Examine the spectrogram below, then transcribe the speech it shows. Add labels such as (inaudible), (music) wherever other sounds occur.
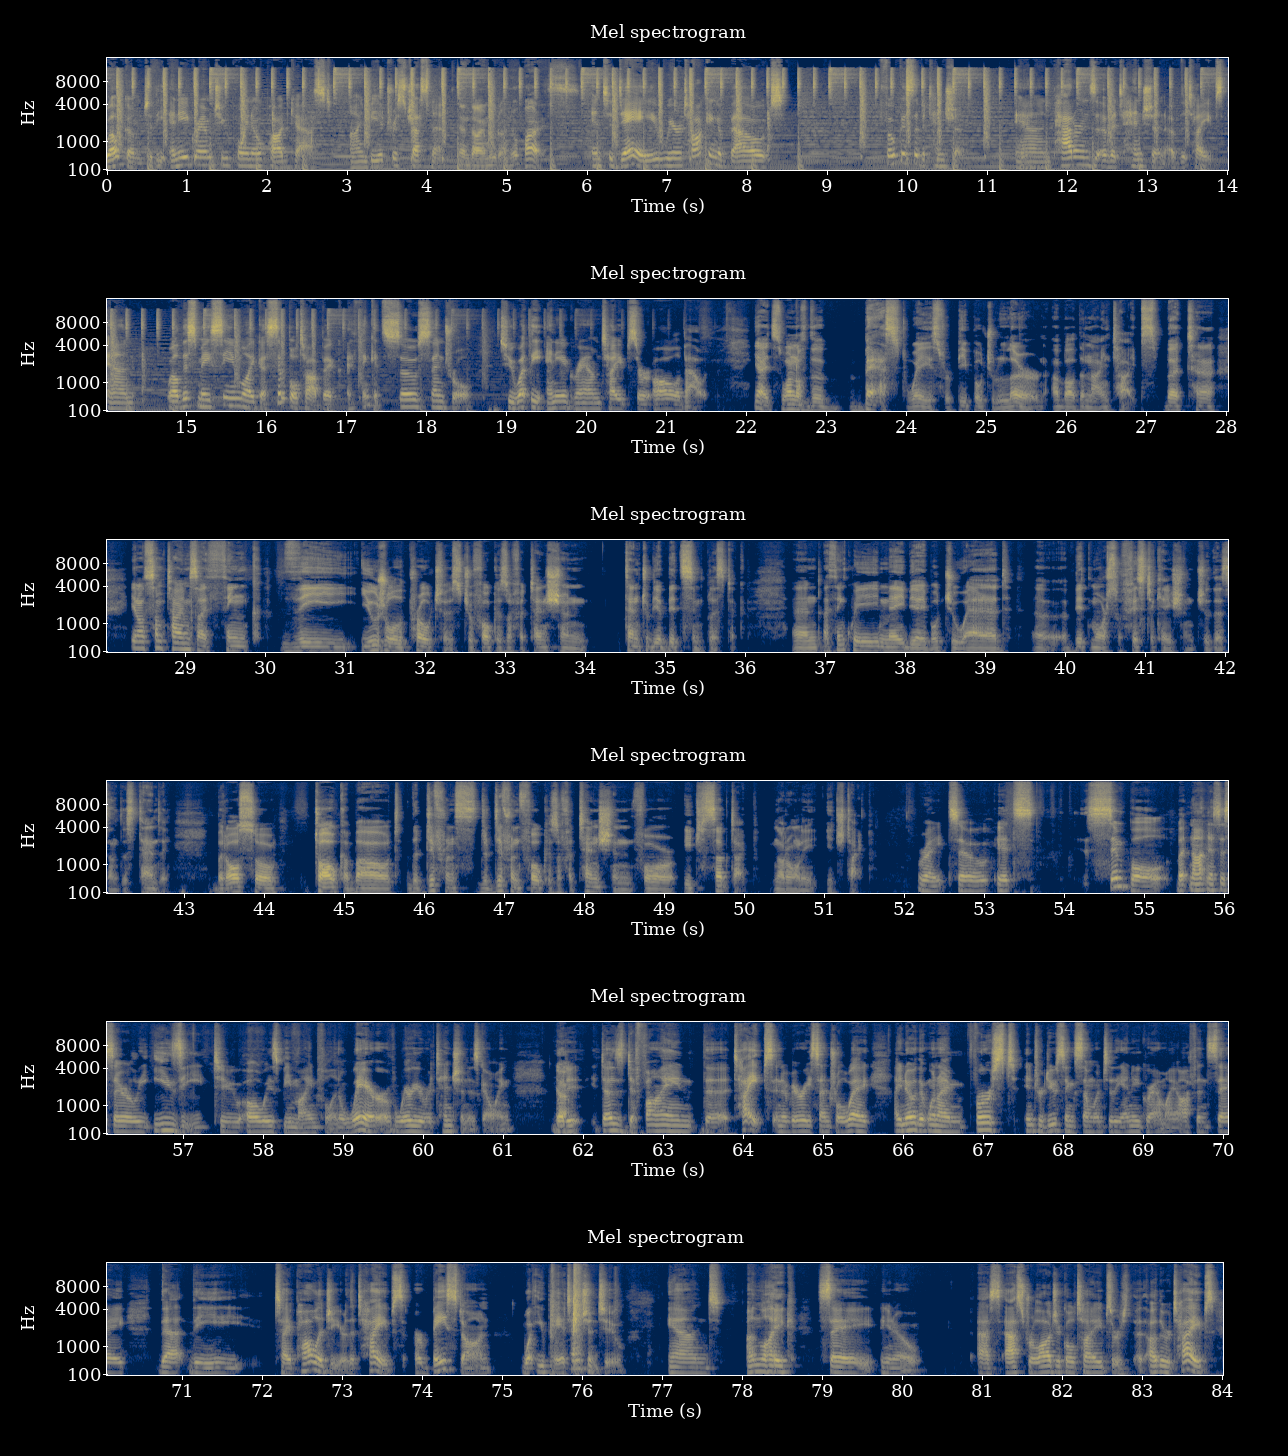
Welcome to the Enneagram 2.0 podcast. I'm Beatrice Chestnut. And I'm Uranio Paes. And today we're talking about focus of attention and patterns of attention of the types. And while this may seem like a simple topic, I think it's so central to what the Enneagram types are all about. Yeah, it's one of the best ways for people to learn about the nine types. But uh, you know, sometimes I think the usual approaches to focus of attention tend to be a bit simplistic. And I think we may be able to add a, a bit more sophistication to this understanding, but also talk about the difference, the different focus of attention for each subtype, not only each type. Right. So it's simple, but not necessarily easy to always be mindful and aware of where your attention is going. But yeah. it, it does define the types in a very central way. I know that when I'm first introducing someone to the Enneagram, I often say that the typology or the types are based on what you pay attention to. And unlike, say, you know, as astrological types or other types,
